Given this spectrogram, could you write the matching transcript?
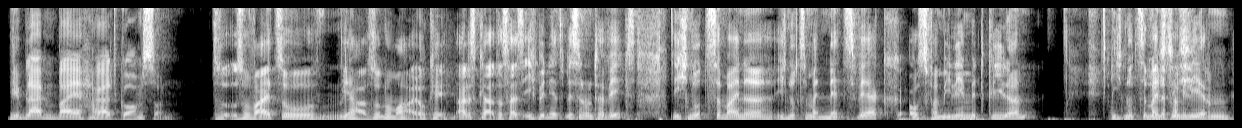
Wir bleiben bei Harald Gormson. So, so weit, so, ja, so normal. Okay, alles klar. Das heißt, ich bin jetzt ein bisschen unterwegs. Ich nutze meine, ich nutze mein Netzwerk aus Familienmitgliedern. Ich nutze meine Richtig. familiären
